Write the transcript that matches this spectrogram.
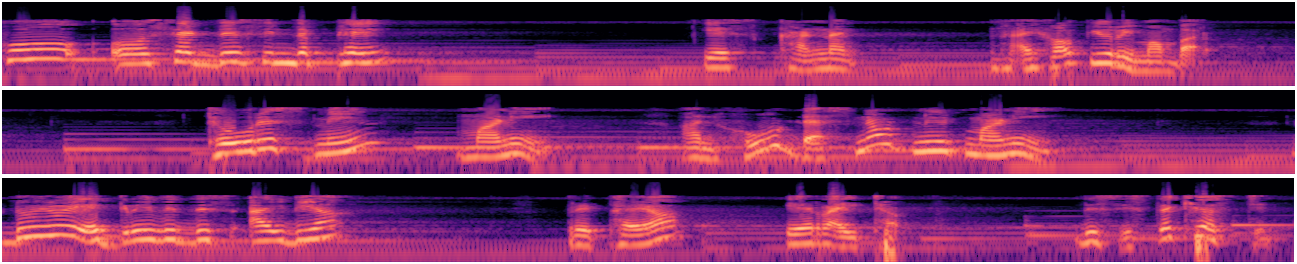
Who uh, said this in the play? Yes, Kannan. I hope you remember. Tourists mean money. And who does not need money? Do you agree with this idea? Prepare a write-up. This is the question.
